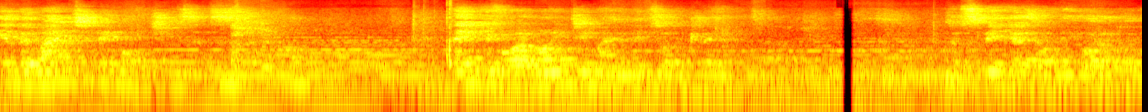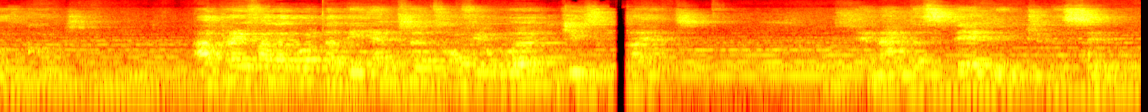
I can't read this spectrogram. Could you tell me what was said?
in the mighty name of Jesus, thank you for anointing my lips of clay to speak as of the oracle of God. I pray, Father God, that the entrance of your word gives light. And and understanding to the simple.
